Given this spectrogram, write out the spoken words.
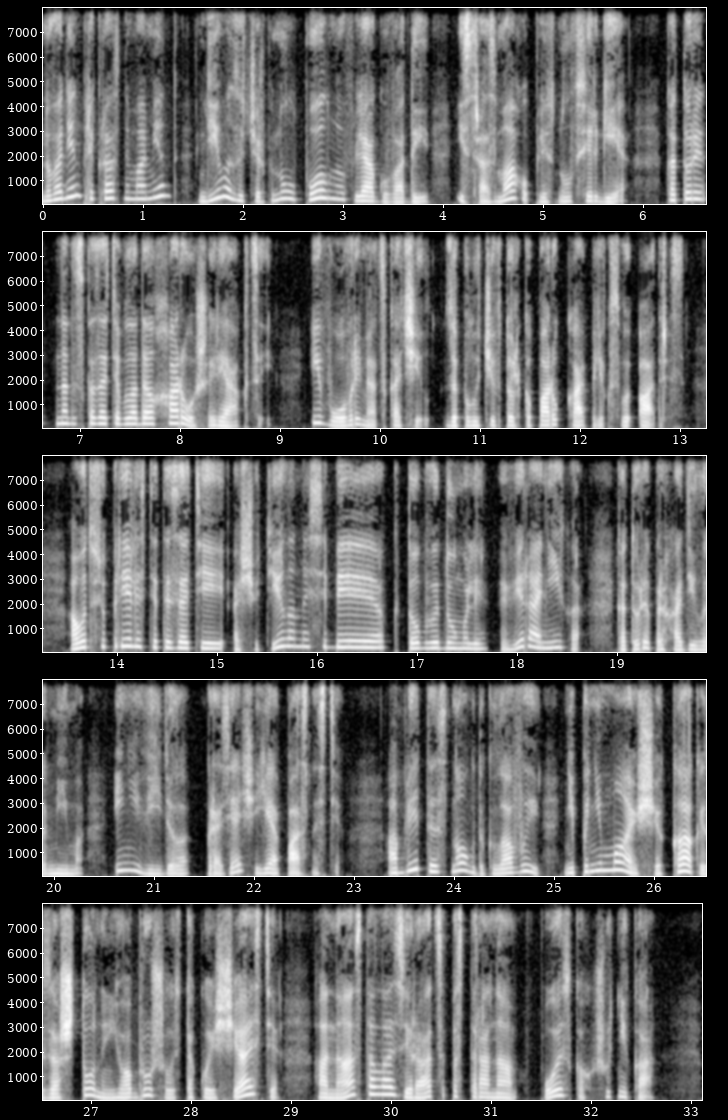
Но в один прекрасный момент Дима зачерпнул полную флягу воды и с размаху плеснул в Сергея, который, надо сказать, обладал хорошей реакцией и вовремя отскочил, заполучив только пару капелек в свой адрес. А вот всю прелесть этой затеи ощутила на себе, кто бы вы думали, Вероника, которая проходила мимо и не видела грозящей ей опасности – Облитая с ног до головы, не понимающая, как и за что на нее обрушилось такое счастье, она стала озираться по сторонам в поисках шутника.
